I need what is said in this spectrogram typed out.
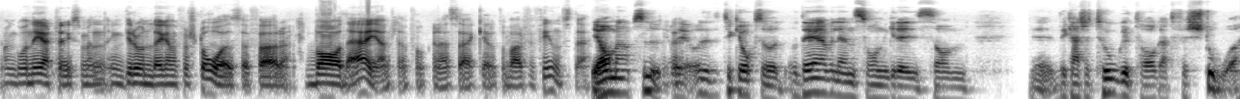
man går ner till liksom en, en grundläggande förståelse för vad är egentligen funktionell säkerhet och varför finns det? Ja men absolut, och det, och det tycker jag också. Och det är väl en sån grej som eh, det kanske tog ett tag att förstå.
